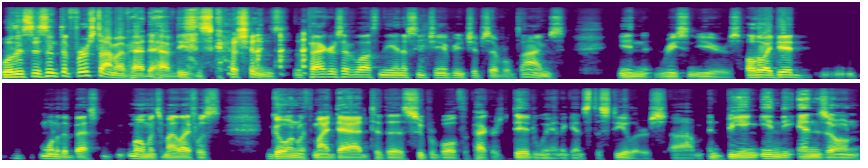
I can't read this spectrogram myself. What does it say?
well, this isn't the first time I've had to have these discussions. the Packers have lost in the NFC Championship several times in recent years. Although I did, one of the best moments of my life was going with my dad to the Super Bowl if the Packers did win against the Steelers um, and being in the end zone.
